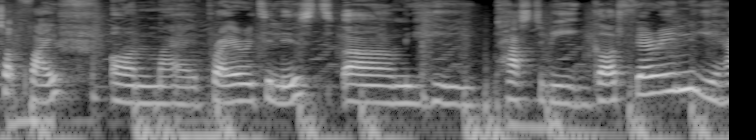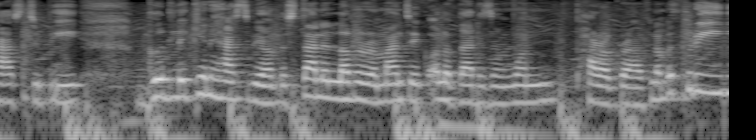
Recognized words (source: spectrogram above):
top five on my priority list. Um, he has to be God fearing, he has to be good looking, he has to be understanding, loving, romantic. All of that is in one paragraph. Number three,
